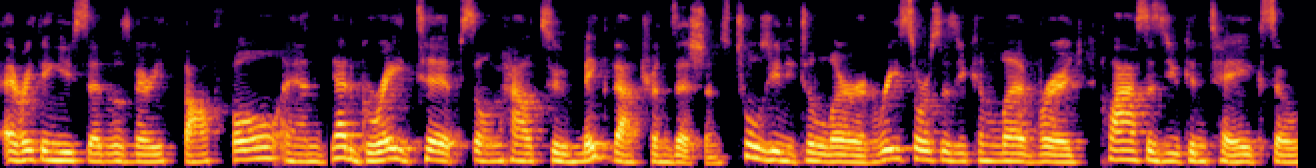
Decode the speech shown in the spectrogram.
everything you said was very thoughtful and you had great tips on how to make that transitions tools you need to learn resources you can leverage classes you can take. So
